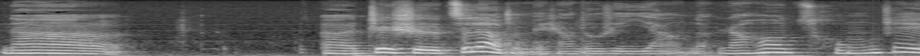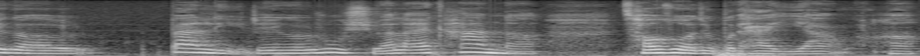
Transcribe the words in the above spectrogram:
那，呃，这是资料准备上都是一样的。然后从这个办理这个入学来看呢，操作就不太一样了哈。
